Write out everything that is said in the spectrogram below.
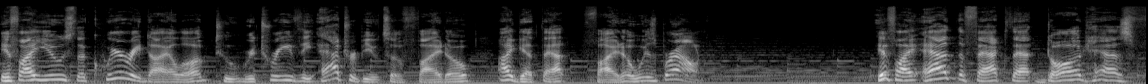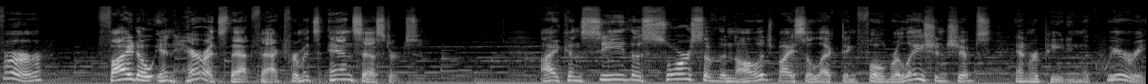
If I use the query dialog to retrieve the attributes of Fido, I get that Fido is brown. If I add the fact that dog has fur, Fido inherits that fact from its ancestors. I can see the source of the knowledge by selecting full relationships and repeating the query.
